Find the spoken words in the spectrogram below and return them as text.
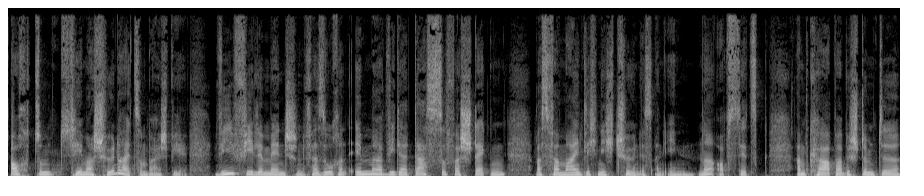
auch zum Thema Schönheit zum Beispiel. Wie viele Menschen versuchen immer wieder das zu verstecken, was vermeintlich nicht schön ist an ihnen. Ne? Ob es jetzt am Körper bestimmte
